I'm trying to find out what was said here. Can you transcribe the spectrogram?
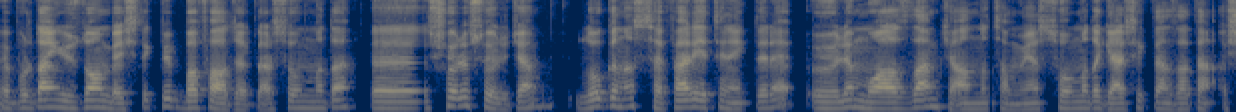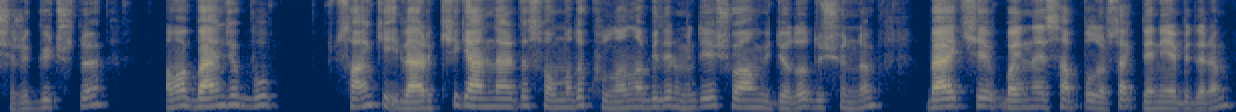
ve buradan %15'lik bir buff alacaklar savunmada. Ee, şöyle söyleyeceğim. Logan'ın sefer yetenekleri öyle muazzam ki anlatamam. Yani savunmada gerçekten zaten aşırı güçlü. Ama bence bu sanki ileriki genlerde savunmada kullanılabilir mi diye şu an videoda düşündüm. Belki balina hesap bulursak deneyebilirim.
